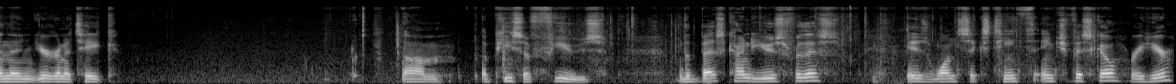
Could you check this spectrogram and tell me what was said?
and then you're going to take um, a piece of fuse. The best kind to use for this is 1 16th inch Visco right here.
